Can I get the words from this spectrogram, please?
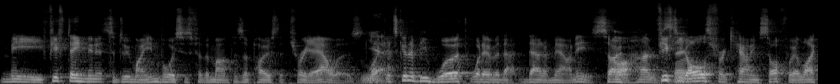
me 15 minutes to do my invoices for the month as opposed to three hours, like Yeah. it's going to be worth whatever that, that amount is. So oh, $50 for accounting software, like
